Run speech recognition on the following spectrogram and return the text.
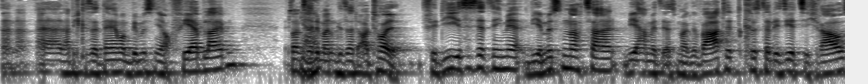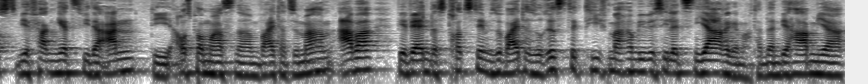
Dann, äh, dann habe ich gesagt, naja, wir müssen ja auch fair bleiben. Sonst Ja. hätte man gesagt, ah toll, für die ist es jetzt nicht mehr, wir müssen noch zahlen, wir haben jetzt erstmal gewartet, kristallisiert sich raus, wir fangen jetzt wieder an, die Ausbaumaßnahmen weiter zu machen, aber wir werden das trotzdem so weiter so restriktiv machen, wie wir es die letzten Jahre gemacht haben. Denn wir haben ja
